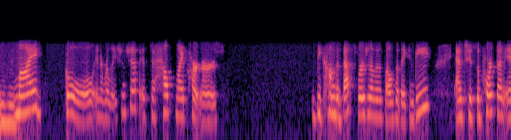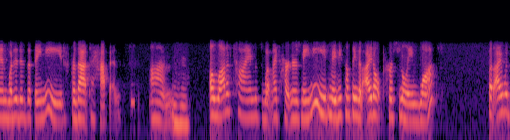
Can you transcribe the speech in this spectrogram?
Mm-hmm. My goal in a relationship is to help my partners become the best version of themselves that they can be and to support them in what it is that they need for that to happen. Um, Mm-hmm. a lot of times, what my partners may need may be something that I don't personally want, but I would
